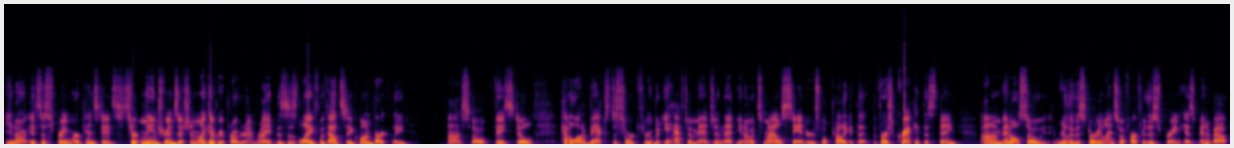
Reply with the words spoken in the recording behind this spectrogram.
You know, it's a spring where Penn State's certainly in transition, like every program, right? This is life without Saquon Barkley. Uh, so they still have a lot of backs to sort through, but you have to imagine that, you know, it's Miles Sanders will probably get the, the first crack at this thing. Um, and also, really, the storyline so far for this spring has been about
